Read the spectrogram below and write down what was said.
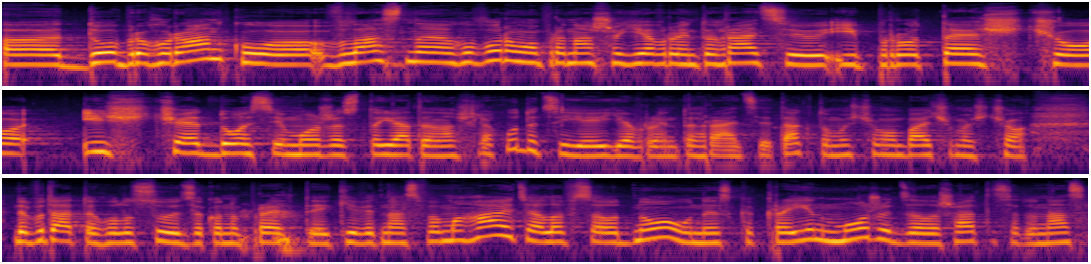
Е, Доброго ранку. Власне, говоримо про нашу євроінтеграцію і про те, що і ще досі може стояти на шляху до цієї євроінтеграції, так тому що ми бачимо, що депутати голосують законопроекти, які від нас вимагають, але все одно у низки країн можуть залишатися до нас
